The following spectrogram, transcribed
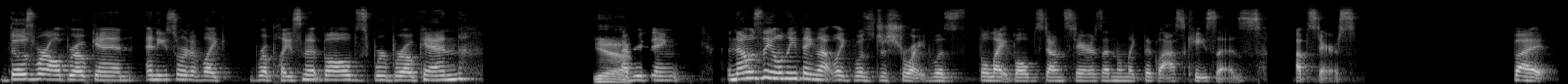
those were all broken. Any sort of like replacement bulbs were broken. Yeah. everything and that was the only thing that like was destroyed was the light bulbs downstairs and then like the glass cases upstairs but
